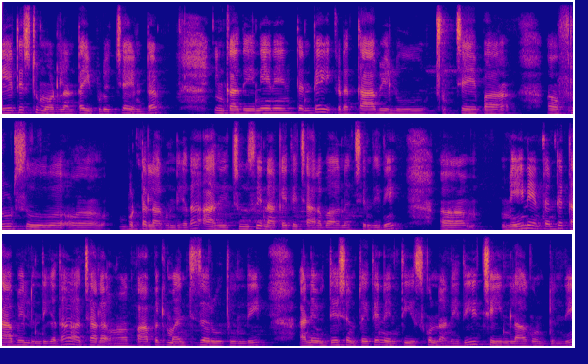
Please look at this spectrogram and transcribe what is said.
లేటెస్ట్ మోడల్ అంట ఇప్పుడు వచ్చాయంట. ఇంకా అది నేనేంటంటే ఇక్కడ తాబేలు చేప ఫ్రూట్స్ బుట్టలాగా ఉంది కదా అది చూసి నాకైతే చాలా బాగా నచ్చింది ఇది. మెయిన్ ఏంటంటే తాబేలు ఉంది కదా చాలా పాపకి మంచి జరుగుతుంది అనే ఉద్దేశంతో అయితే నేను తీసుకున్నాను ఇది చైన్ లాగా ఉంటుంది.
